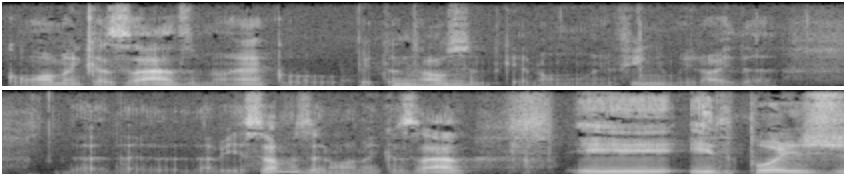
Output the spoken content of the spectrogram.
com um homem casado, não é? Com o Peter uhum. Townsend, que era um, enfim, um herói da, da, da, da, aviação, mas era um homem casado, e, e depois,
